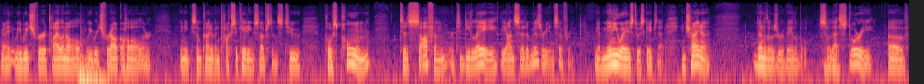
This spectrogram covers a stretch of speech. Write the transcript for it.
right? We reach for Tylenol, we reach for alcohol or any some kind of intoxicating substance to postpone, to soften, or to delay the onset of misery and suffering. We have many ways to escape that. In China, none of those are available. So mm-hmm. that story of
